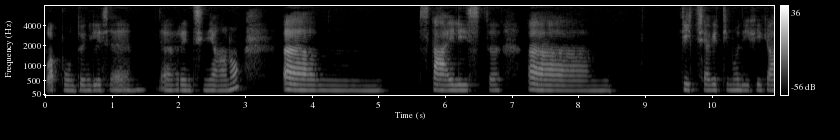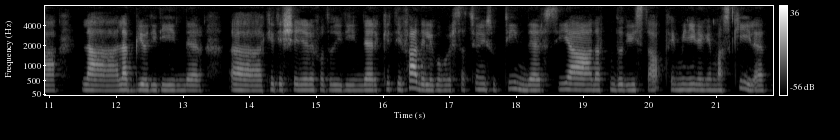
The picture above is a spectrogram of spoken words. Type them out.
appunto inglese uh, renziniano, um, stylist, uh, tizia che ti modifica la, la bio di Tinder, uh, che ti sceglie le foto di Tinder, che ti fa delle conversazioni su Tinder sia dal punto di vista femminile che maschile.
